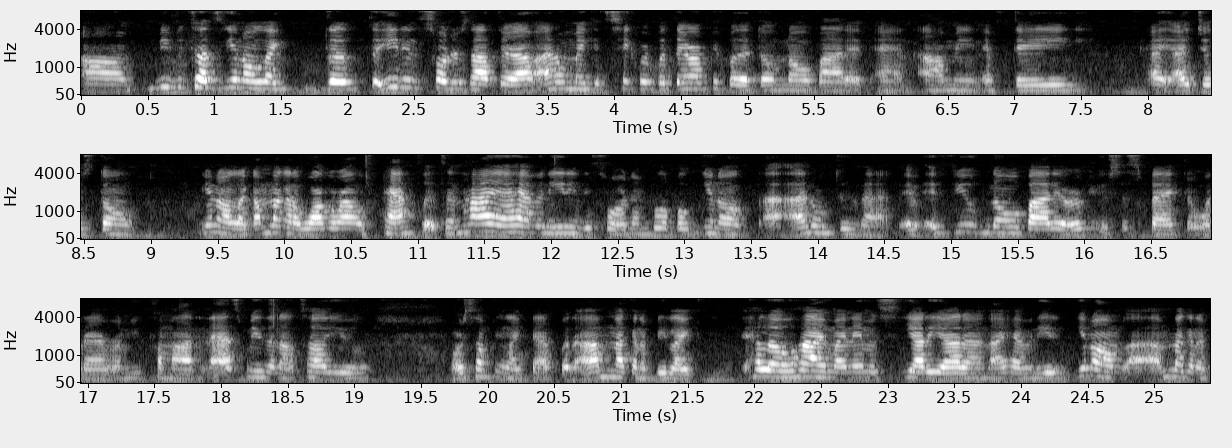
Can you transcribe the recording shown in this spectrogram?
um, because you know like the the eating disorders out there I, I, don't make it secret but there are people that don't know about it. And i mean if they i, I just don't you know like i'm not gonna walk around with pamphlets and hi i have an eating disorder and blah blah you know i, I don't do that. If, if you know about it or if you suspect or whatever and you come out and ask me then i'll tell you or something like that. But i'm not gonna be like hello hi my name is yada yada and i have an eating you know i'm, I'm not gonna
